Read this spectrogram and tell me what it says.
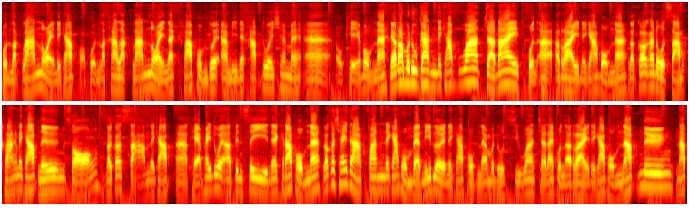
ผลหลักล้านหน่อยนะครับขอผลราคาหลักล้านหน่อยนะครับผมด้วยอามีนะครับด้วยใช่ไหมอ่าโอเคครับผมนะเดี๋ยวเรามาดูกันนะครับว่าจะได้ผลอะไรนะครับผมนะแล้วก็กระโดด 3 ครั้งนะครับ1 2 แล้วก็3นะครับอ่าแถมให้ด้วยอาเป็น4นะครับผมนะแล้วก็ใช้ดาบฟันนะครับผมแบบนี้เลยนะครับผมนะมาดูซิว่าจะได้ผลอะไรนะครับผมนับ 1 นับ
